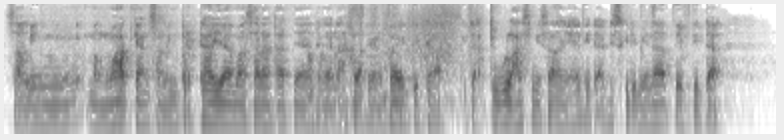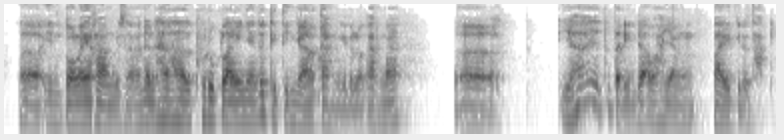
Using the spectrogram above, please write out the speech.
saling menguatkan saling berdaya masyarakatnya dengan akhlak yang baik tidak tidak culas misalnya ya, tidak diskriminatif tidak uh, intoleran misalnya dan hal-hal buruk lainnya itu ditinggalkan gitu loh karena uh, ya itu tadi dakwah yang baik itu tadi.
